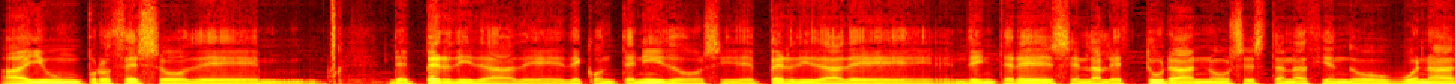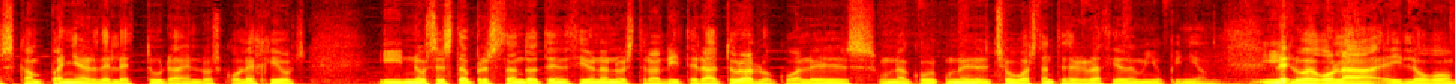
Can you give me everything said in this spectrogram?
Hay un proceso de de pérdida de, contenidos y de pérdida de, interés en la lectura, no se están haciendo buenas campañas de lectura en los colegios y no se está prestando atención a nuestra literatura, lo cual es un hecho bastante desgraciado en mi opinión. Y luego la y luego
